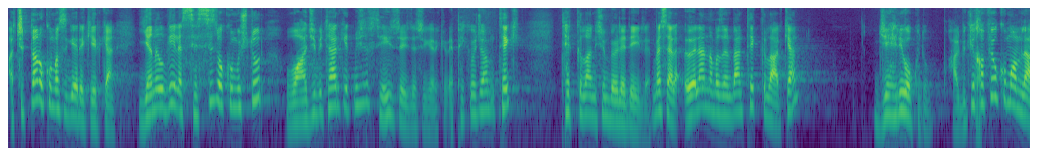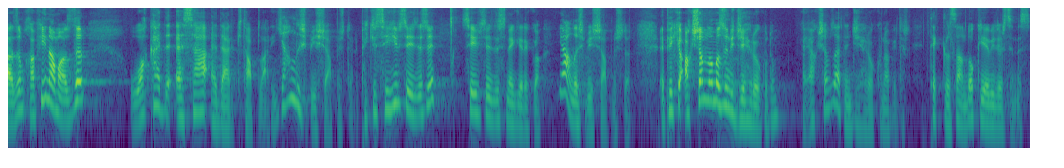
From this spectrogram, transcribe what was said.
açıktan okuması gerekirken yanılgıyla sessiz okumuştur. Vacibi terk etmiştir. Sehiv secdesi gerekir. E peki hocam tek tek kılan için böyle değildir. Mesela öğlen namazını ben tek kılarken cehri okudum. Halbuki hafi okumam lazım. Hafi namazdır. Vakad esa eder kitaplar. Yanlış bir iş yapmıştır. Peki sehiv secdesi? Sehiv secdesine gerek yok. Yanlış bir iş yapmıştır. E peki akşam namazını cehri okudum. E akşam zaten cehri okunabilir. Tek kılsan da okuyabilirsiniz.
